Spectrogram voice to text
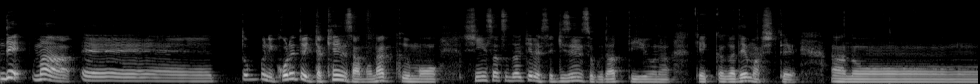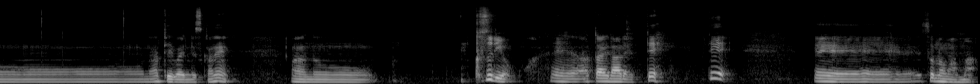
でまあえー特にこれといった検査もなくもう診察だけで咳喘息だっていうような結果が出ましてあのーて言えばいいんですかね。あの薬を、えー与えられてで、えーそのまま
